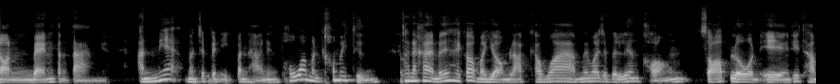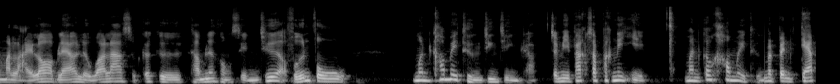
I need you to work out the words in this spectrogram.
นอนแบงก์ต่างๆเนี่ยอันเนี้ยมันจะเป็นอีกปัญหาหนึ่งเพราะว่ามันเข้าไม่ถึงธนาคารแห่งประเทศไทยก็ออกมายอมรับครับว่า ไม่ว่าจะเป็นเรื่องของซอฟท์โลนเองที่ทำมาหลายรอบแล้ว หรือว่าล่าสุดก็คือทำเรื่องของสินเชื่อฟื้นฟู มันเข้าไม่ถึงจริง ๆ ครับ จะมีพักสักพักนี้อีก มันก็เข้าไม่ถึงมันเป็นแกลบ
